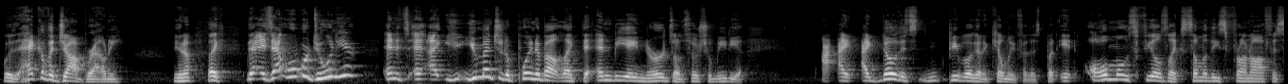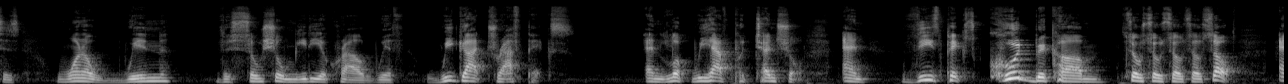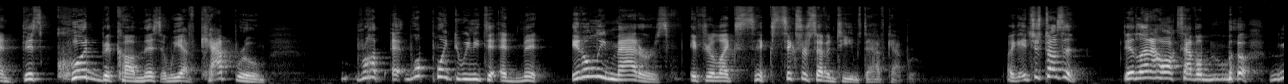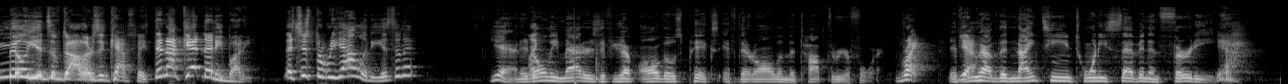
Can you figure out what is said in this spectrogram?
Was heck of a job, Brownie. You know, like is that what we're doing here? And it's I, you you mentioned a point about like the NBA nerds on social media. I, I know this people are going to kill me for this, but it almost feels like some of these front offices want to win the social media crowd with we got draft picks. And look, we have potential. And these picks could become so, so, so, so, so. And this could become this. And we have cap room. Rob, at what point do we need to admit it only matters if you're like six, six or seven teams to have cap room? Like it just doesn't. The Atlanta Hawks have a millions of dollars in cap space. They're not getting anybody. That's just the reality, isn't it? yeah, and it only matters if you have all those picks if they're all in the top three or four. Right. If yeah. you have the 19, 27, and 30, Yeah.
